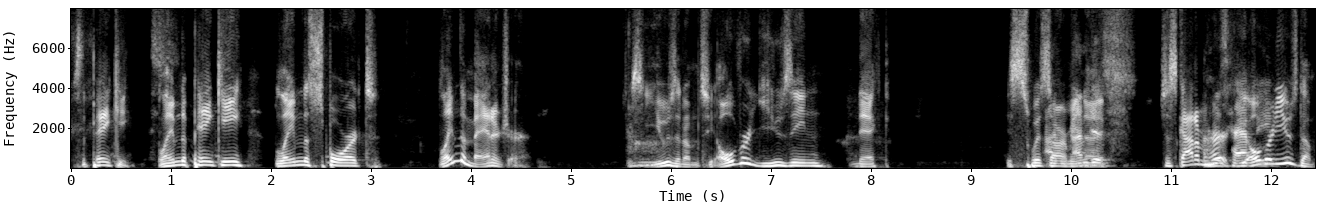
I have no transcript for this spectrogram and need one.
It's the pinky. Blame the pinky. Blame the sport. Blame the manager. Just using them. See, overusing Nick. His Swiss I'm, Army I'm knife just, just, got him I'm hurt. just He happy. overused them.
